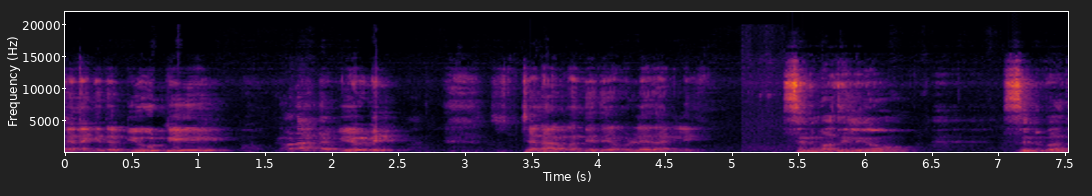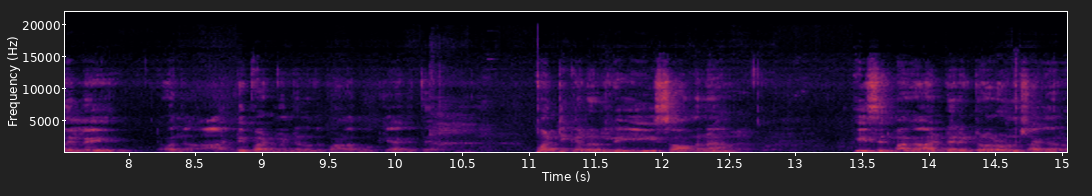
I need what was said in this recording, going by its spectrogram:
ಚೆನ್ನಾಗಿದೆ. ಬ್ಯೂಟಿ ಬ್ಯೂಟಿ ಚೆನ್ನಾಗಿ ಬಂದಿದೆ, ಒಳ್ಳೇದಾಗಲಿ. ಸಿನಿಮಾದಲ್ಲಿ ಸಿನಿಮಾದಲ್ಲಿ ಒಂದು ಆರ್ಟ್ ಡಿಪಾರ್ಟ್ಮೆಂಟ್ ಅನ್ನೋದು ಭಾಳ ಮುಖ್ಯ ಆಗುತ್ತೆ. ಪರ್ಟಿಕ್ಯುಲರ್ಲಿ ಈ ಸಾಂಗ್ನ ಈ ಸಿನಿಮಾಗೆ ಆರ್ಟ್ ಡೈರೆಕ್ಟರ್ ಅರುಣ್ ಸಾಗರ್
